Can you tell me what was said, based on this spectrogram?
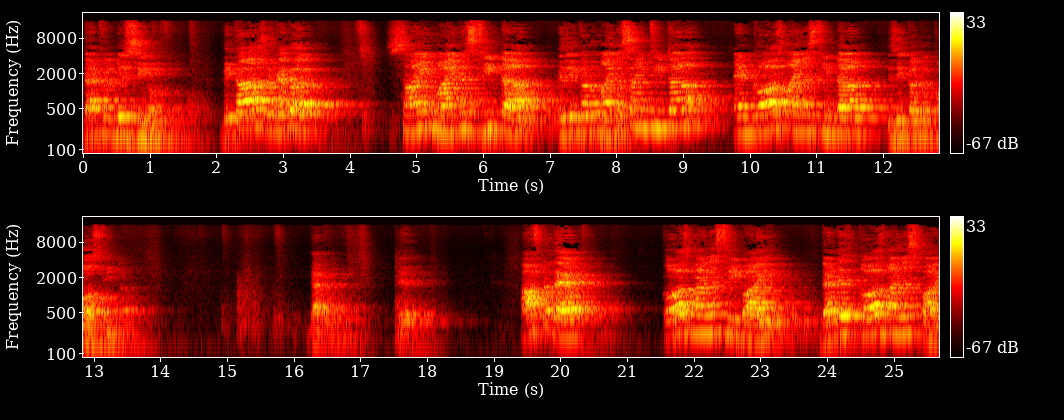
that will be 0. Because remember sine minus theta is equal to minus sine theta and cos minus theta is equal to cos theta. That will be here. After that cos minus 3 pi that is cos minus pi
